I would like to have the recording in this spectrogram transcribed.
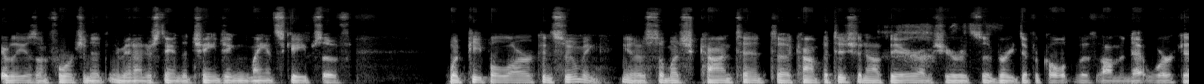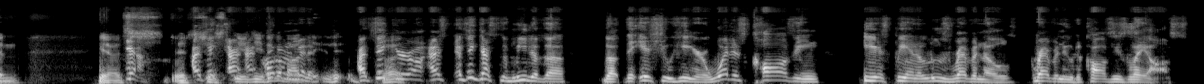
it really is unfortunate. I mean, I understand the changing landscapes of what people are consuming. You know, so much content uh, competition out there. I'm sure it's uh, very difficult with on the network, and you know, it's it's I think- just I- you, I- you hold think on a minute. I think you're. I, I think that's the meat of the, the the issue here. What is causing ESPN to lose revenue revenue to cause these layoffs?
